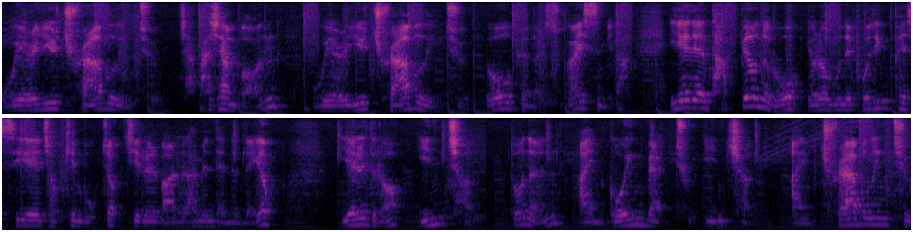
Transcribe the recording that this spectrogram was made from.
Where are you traveling to? 자 다시 한번 Where are you traveling to?로 표현할 수가 있습니다. 이에 대한 답변으로 여러분의 보딩 패스에 적힌 목적지를 말을 하면 되는데요. 예를 들어 인천 또는 I'm going back to 인천, I'm traveling to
